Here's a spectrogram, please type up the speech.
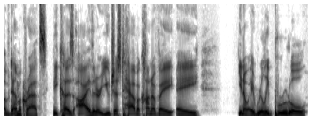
of Democrats because either you just have a kind of a a you know a really brutal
